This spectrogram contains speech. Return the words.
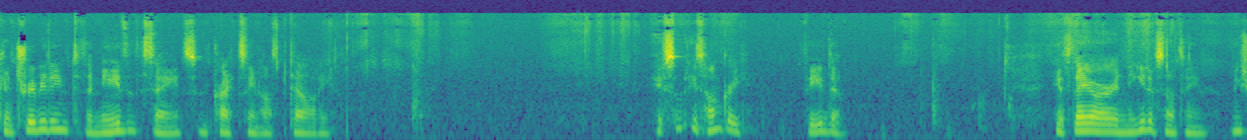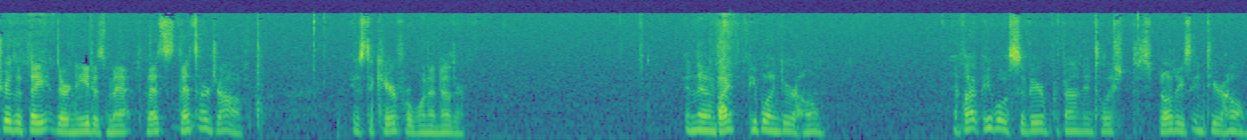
contributing to the needs of the saints and practicing hospitality. If somebody's hungry, feed them. If they are in need of something, make sure that they their need is met. That's that's our job. Is to care for one another. And then invite people into your home. Invite people with severe and profound intellectual disabilities into your home.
